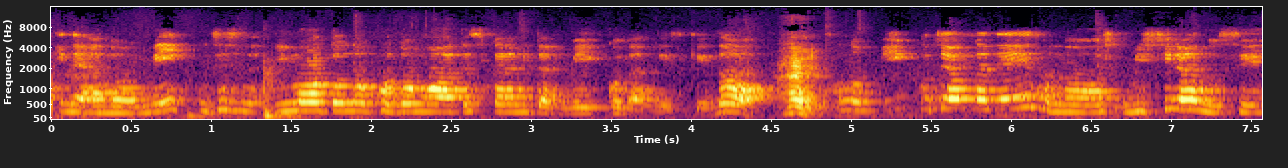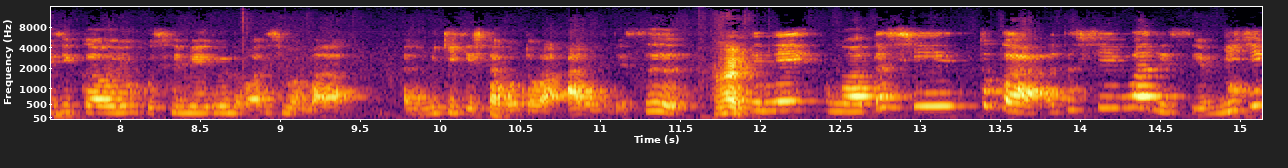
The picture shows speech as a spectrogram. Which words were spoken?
っきねあの妹の子供は私から見たら姪っ子なんですけどはいその姪っ子ちゃんがねその見知らぬ政治家をよく責めるのは私もまああの見聞きしたことはあるんです。はいでねこの私とか私はですよ身近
